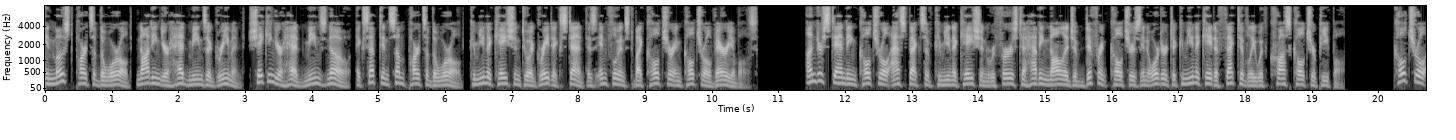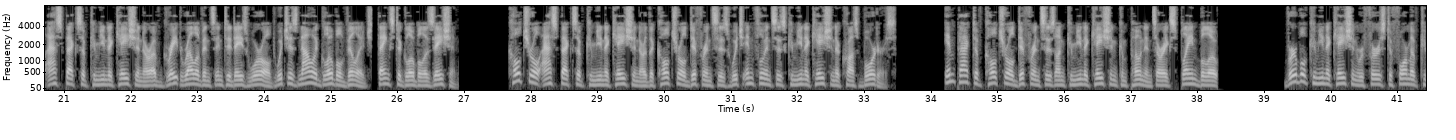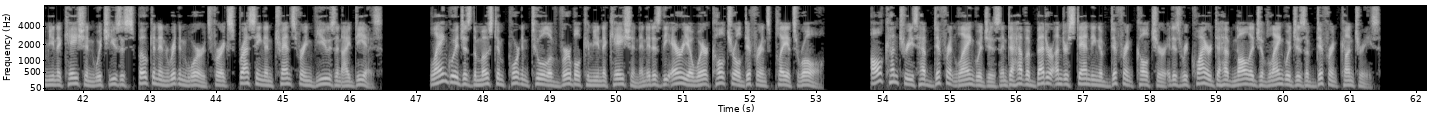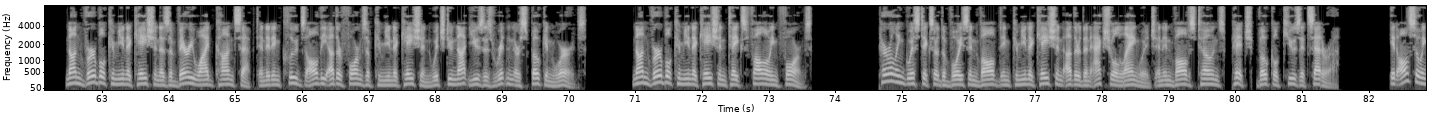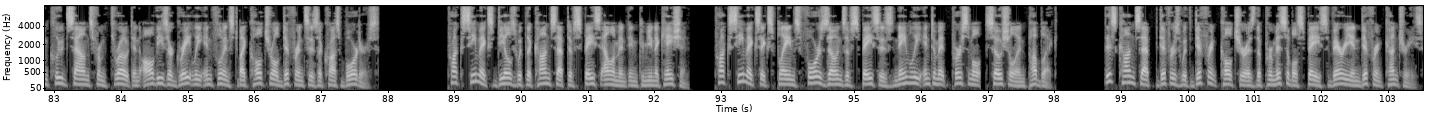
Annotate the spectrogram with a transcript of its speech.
In most parts of the world, nodding your head means agreement, shaking your head means no, except in some parts of the world, communication to a great extent is influenced by culture and cultural variables. Understanding cultural aspects of communication refers to having knowledge of different cultures in order to communicate effectively with cross-culture people. Cultural aspects of communication are of great relevance in today's world which is now a global village, thanks to globalization. Cultural aspects of communication are the cultural differences which influences communication across borders. Impact of cultural differences on communication components are explained below Verbal communication refers to form of communication which uses spoken and written words for expressing and transferring views and ideas. Language is the most important tool of verbal communication and it is the area where cultural difference play its role. All countries have different languages and to have a better understanding of different culture it is required to have knowledge of languages of different countries. Nonverbal communication is a very wide concept and it includes all the other forms of communication which do not use as written or spoken words. Nonverbal communication takes following forms Paralinguistics are the voice involved in communication other than actual language and involves tones, pitch, vocal cues etc. It also includes sounds from throat and all these are greatly influenced by cultural differences across borders. Proxemics deals with the concept of space element in communication. Proxemics explains four zones of spaces namely intimate personal, social and public. This concept differs with different culture as the permissible space vary in different countries.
